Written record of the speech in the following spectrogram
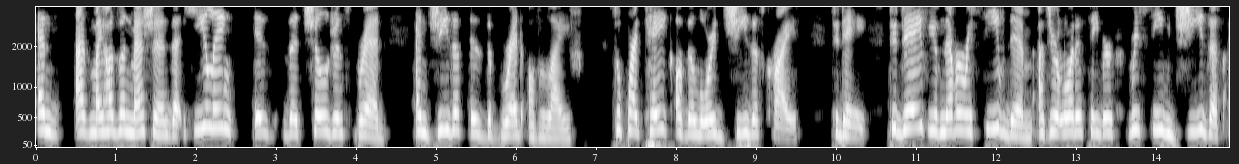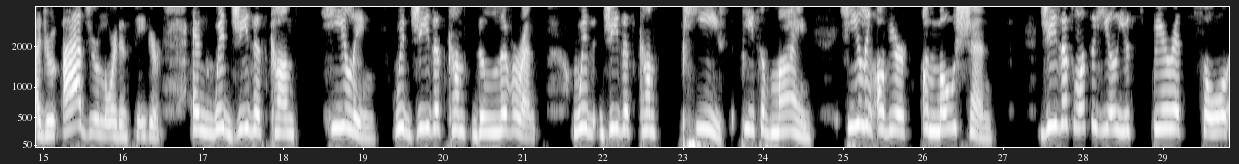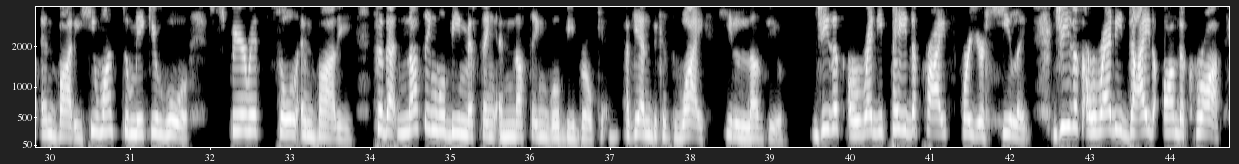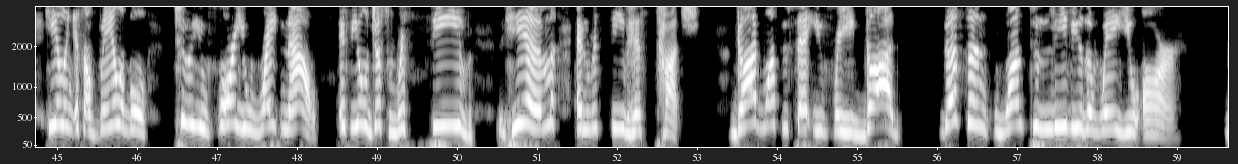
And as my husband mentioned, that healing is the children's bread and Jesus is the bread of life. So partake of the Lord Jesus Christ today. Today, if you've never received Him as your Lord and Savior, receive Jesus as your, as your Lord and Savior. And with Jesus comes healing. With Jesus comes deliverance. With Jesus comes peace, peace of mind, healing of your emotions. Jesus wants to heal you spirit, soul, and body. He wants to make you whole, spirit, soul, and body, so that nothing will be missing and nothing will be broken. Again, because why? He loves you. Jesus already paid the price for your healing. Jesus already died on the cross. Healing is available to you, for you right now. If you'll just receive him and receive his touch. God wants to set you free. God doesn't want to leave you the way you are.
